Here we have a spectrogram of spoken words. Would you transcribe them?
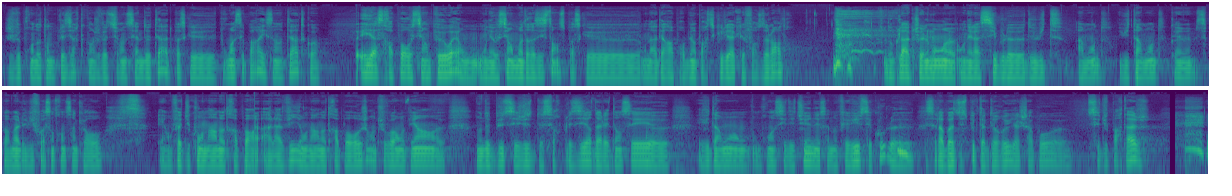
je vais prendre autant de plaisir que quand je vais être sur une scène de théâtre, parce que pour moi c'est pareil, c'est un théâtre quoi. Et il y a ce rapport aussi un peu, ouais, on, on est aussi en mode résistance parce que euh, on a des rapports bien particuliers avec les forces de l'ordre. Donc là actuellement, euh, on est la cible de 8 amendes, 8 amendes quand même, c'est pas mal, 8 fois 135 euros. Et en fait, du coup, on a un autre rapport à la vie, on a un autre rapport aux gens, tu vois. On vient, euh, notre but, c'est juste de se faire plaisir, d'aller danser. euh, évidemment, on, on prend aussi des thunes et ça nous fait vivre, c'est cool. euh, C'est la base du spectacle de rue, il y a le chapeau, c'est du partage.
